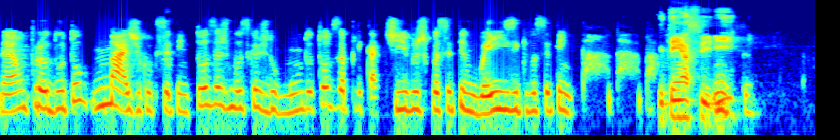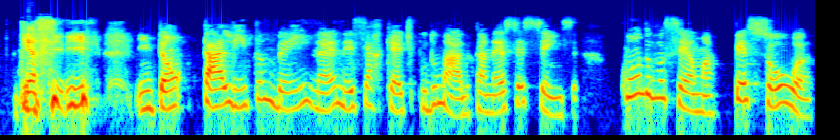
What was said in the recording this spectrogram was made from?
né? Um produto mágico que você tem todas as músicas do mundo, todos os aplicativos, que você tem o Waze, que você tem pá, pá, pá. E tem a Siri. Tem a Siri. Então, tá ali também, né, nesse arquétipo do mago, tá nessa essência. Quando você é uma pessoa,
